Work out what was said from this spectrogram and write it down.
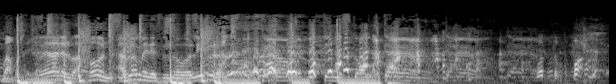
Vamos, te voy a dar el bajón. Háblame de tu nuevo libro.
